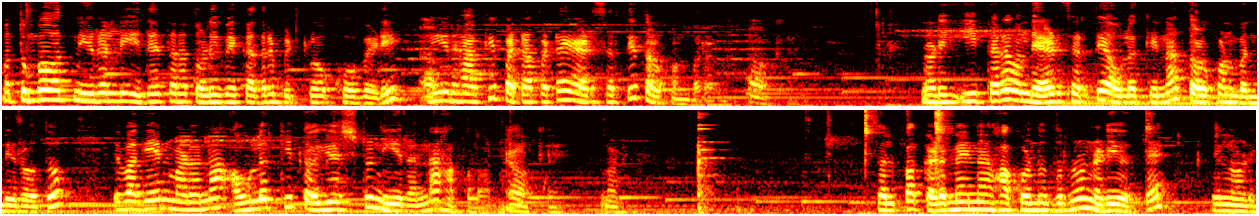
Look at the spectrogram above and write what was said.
ಮತ್ತು ತುಂಬ ಹೊತ್ತು ನೀರಲ್ಲಿ ಇದೇ ಥರ ತೊಳಿಬೇಕಾದ್ರೆ ಬಿಟ್ಕೋಕ್ ಹೋಗಬೇಡಿ. ನೀರು ಹಾಕಿ ಪಟಾಪಟ ಪಟ ಎರಡು ಸರ್ತಿ ತೊಳ್ಕೊಂಡು ಬರೋಣ. ಓಕೆ. ನೋಡಿ ಈ ಥರ ಒಂದು ಎರಡು ಸರ್ತಿ ಅವಲಕ್ಕಿನ ತೊಳ್ಕೊಂಡು ಬಂದಿರೋದು. ಇವಾಗ ಏನು ಮಾಡೋಣ ಅವಲಕ್ಕಿ ತೊಯ್ಯೋಷ್ಟು ನೀರನ್ನು ಹಾಕೊಳ್ಳೋಣ. ಓಕೆ. ನೋಡಿ. ಸ್ವಲ್ಪ ಕಡಿಮೆನ ಹಾಕೊಂಡಿದ್ರು ನಡೆಯುತ್ತೆ. ಇಲ್ಲಿ ನೋಡಿ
